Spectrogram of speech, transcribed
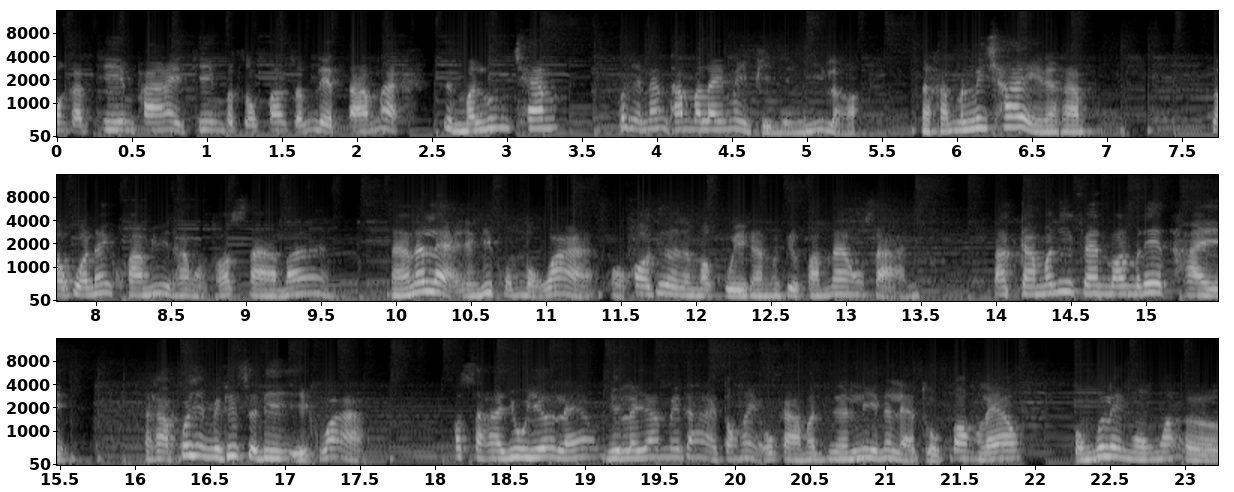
มากับทีมพาให้ทีมประสบความสำเร็จตามมาขึ้นมาลุ้นแชมป์เพราะฉะนั้นทำอะไรไม่ผิดอย่างนี้เหรอนะครับ มันไม่ใช่นะครับ เราควรให้ความยุติธรรมของทอสซาบ้าง นะนั่นแหละอย่างที่ผมบอกว่าหัวข้อที่เราจะมาคุยกันมันคือความน่าสงสารตัดกรรมมาที่แฟนบอลประเทศไทยนะครับก็ยังมีทฤษฎีอีกว่าทอสซาอายุเยอะแล้วยืนระยะไม่ได้ต้องให้โอกาสมาตินลี่นั่นแหละถูกต้องแล้ว ผมก็เลยงงว่าเออ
